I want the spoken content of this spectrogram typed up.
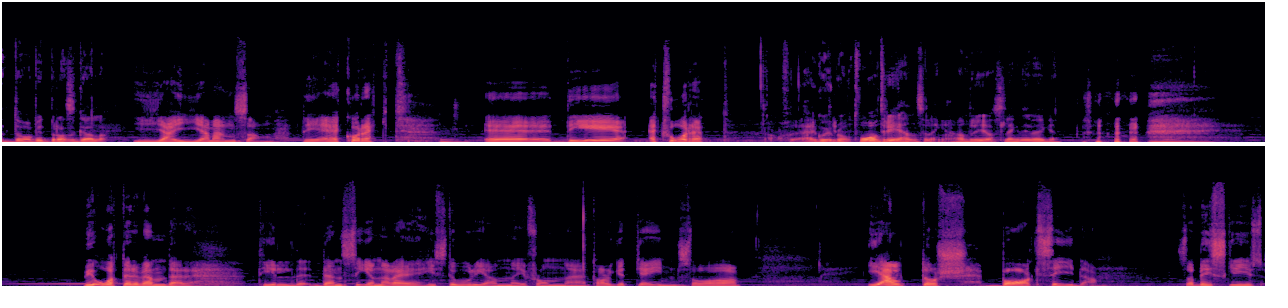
David Brasgalla. Jajamensan, det är korrekt. Eh, det är två rätt. Ja, det här går ju bra. Två av tre än så länge. Andreas, släng dig i väggen. Vi återvänder till den senare historien från eh, Target Games och i Altors baksida så beskrivs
